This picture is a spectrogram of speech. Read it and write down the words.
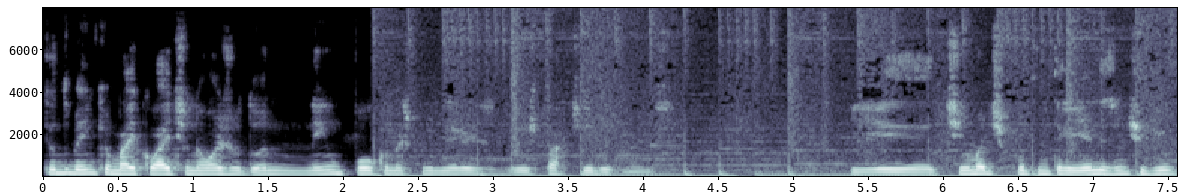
Tudo bem que o Mike White não ajudou nem um pouco nas primeiras duas partidas, mas. E tinha uma disputa entre eles, a gente viu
